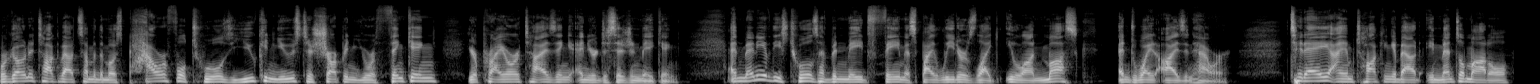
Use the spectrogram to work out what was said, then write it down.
We're going to talk about some of the most powerful tools you can use to sharpen your thinking, your prioritizing, and your decision making. And many of these tools have been made famous by leaders like Elon Musk and Dwight Eisenhower. Today, I am talking about a mental model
